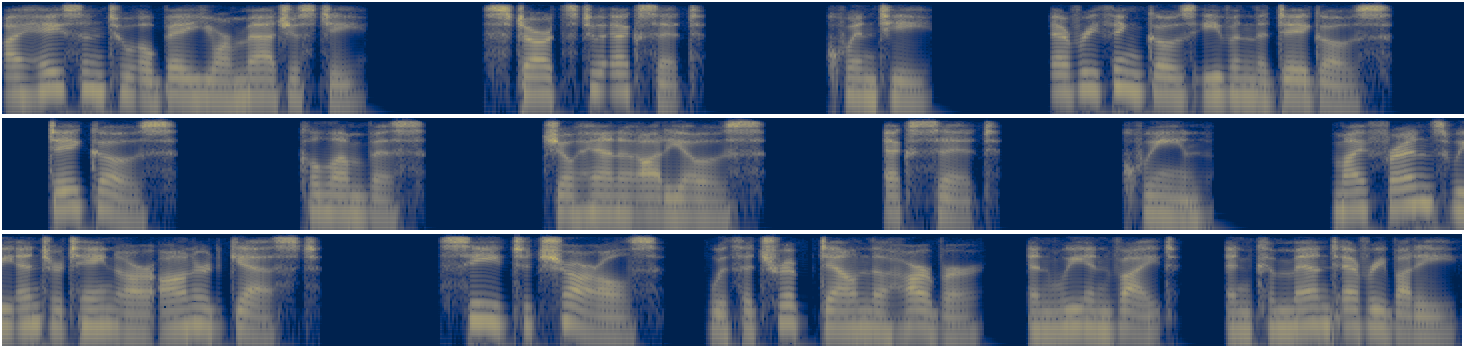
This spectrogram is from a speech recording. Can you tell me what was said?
I hasten to obey your majesty. Starts to exit. Quinty. Everything goes even the day goes. Day goes. Columbus. Johanna adios. Exit. Queen. My friends we entertain our honored guest. See to Charles, with a trip down the harbour, and we invite, and command everybody,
